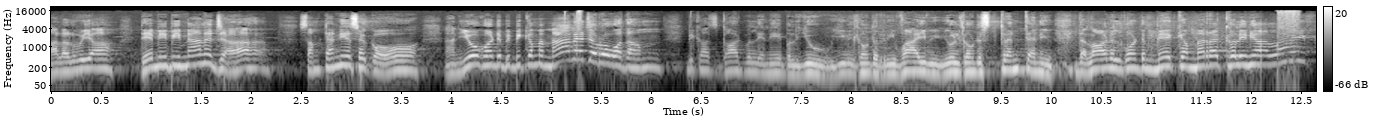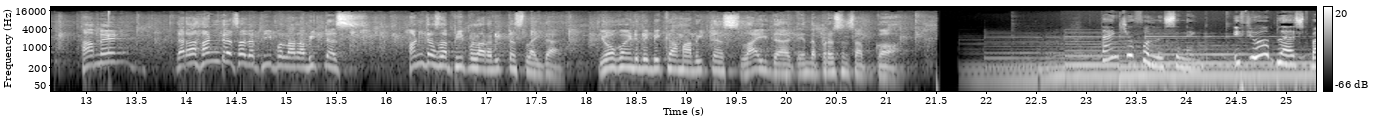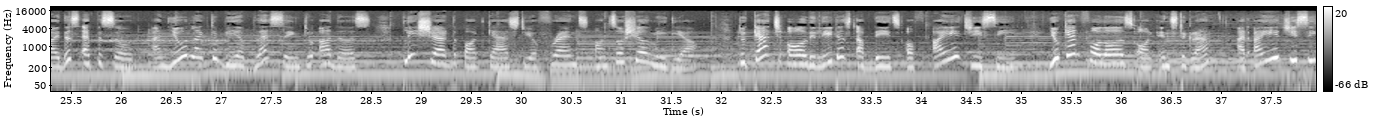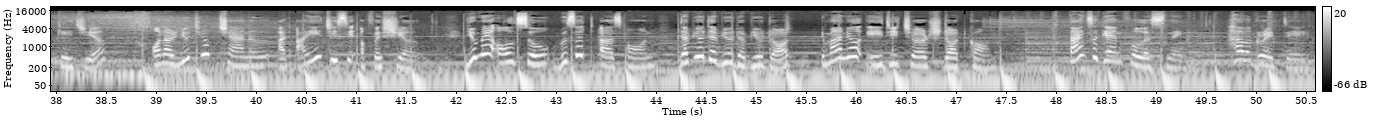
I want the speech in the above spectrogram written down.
Hallelujah. They may be manager, some 10 years ago, and you're going to be become a manager over them because God will enable you. He will going to revive you. You will going to strengthen you. The Lord will going to make a miracle in your life. Amen. There are hundreds of the people are a witness. Hundreds of people are a witness like that. You're going to be become a witness like that in the presence of God. Thank you for listening. If you are blessed by this episode and you would like to be a blessing to others, please share the podcast to your friends on social media. To catch all the latest updates of IAGC, you can follow us on Instagram at IAGCKGF, on our YouTube channel at IAGC Official. You may also visit us on www.emmanuelagchurch.com. Thanks again for listening. Have a great day.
